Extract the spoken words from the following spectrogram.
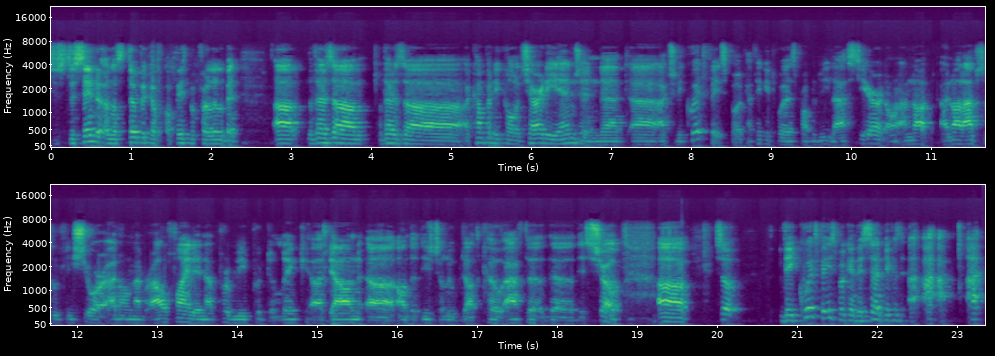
just to stay on the topic of, of Facebook for a little bit. Uh, there's a there's a, a, company called Charity Engine that uh, actually quit Facebook. I think it was probably last year. I am not I'm not absolutely sure. I don't remember. I'll find it and I'll probably put the link uh, down uh, on the digitalloop.co after the this show. Uh, so they quit Facebook and they said because I, I, I,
